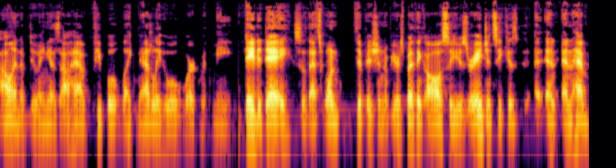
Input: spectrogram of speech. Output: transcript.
i'll end up doing is i'll have people like natalie who will work with me day to day. So that's one division of yours but i think i'll also use her agency because and and have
